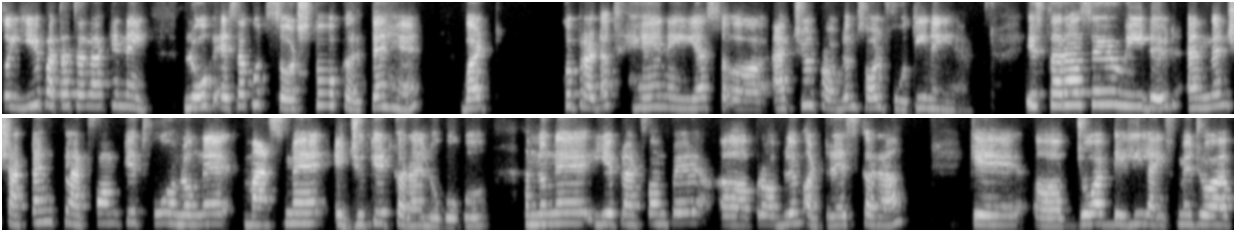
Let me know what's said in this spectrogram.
तो ये पता चला कि नहीं, लोग ऐसा कुछ सर्च तो करते हैं बट कोई प्रोडक्ट है नहीं या एक्चुअल प्रॉब्लम सॉल्व होती नहीं है। इस तरह से we did and then shark tank platform के थ्रू हम लोग ने मैथ्स में एजुकेट करा है लोगों को। हम लोग ने ये प्लेटफॉर्म पे प्रॉब्लम uh, एड्रेस करा कि uh, जो आप डेली लाइफ में जो आप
